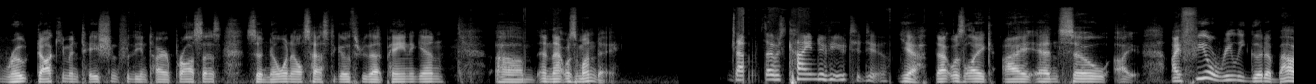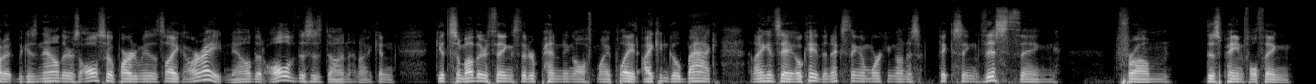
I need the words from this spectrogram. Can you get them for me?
wrote documentation for the entire process, so no one else has to go through that pain again. Um, and that was Monday. That that was kind of you to do. Yeah, that was like I and so I I feel really good about it because now there's also part of me that's like, all right, now that all of this is done and I can get some other things that are pending off my plate, I can go back and I can say, okay, the next thing I'm working on is fixing this thing from this painful thing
